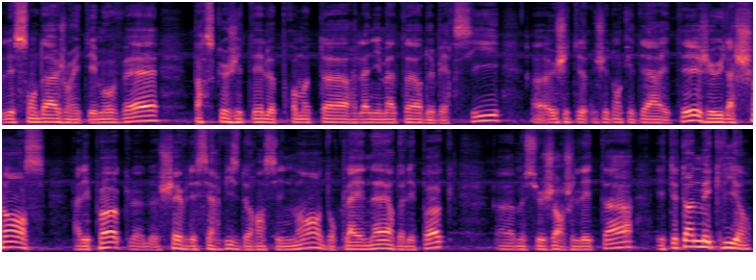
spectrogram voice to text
les sondages ont été mauvais, parce que j'étais le promoteur et l'animateur de Bercy, j'ai donc été arrêté. J'ai eu la chance, à l'époque, le, chef des services de renseignement, donc l'ANR de l'époque, euh, Monsieur Georges Letta, était un de mes clients,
